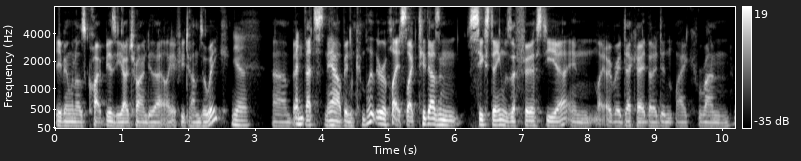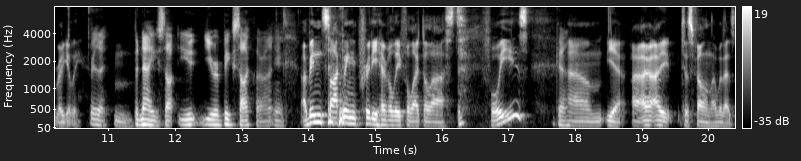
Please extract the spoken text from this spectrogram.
even when I was quite busy, I try and do that like a few times a week. yeah, Um, but that's now been completely replaced. Like 2016 was the first year in like over a decade that I didn't like run regularly. really. Hmm. But now you start. You you're a big cycler, aren't you? I've been cycling pretty heavily for like the last four years. Okay. Um, yeah, I, I just fell in love with that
